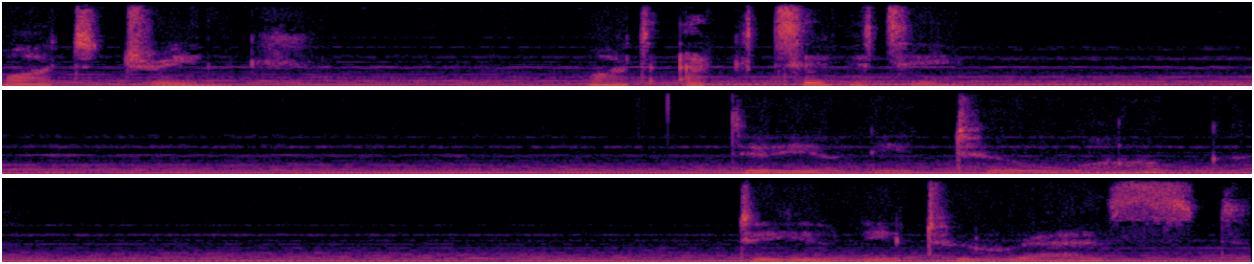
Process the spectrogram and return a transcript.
What drink, what activity do you need to walk? Do you need to rest?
